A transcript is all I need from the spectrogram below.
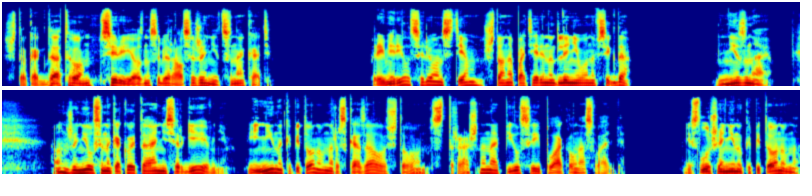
что когда-то он серьезно собирался жениться на Кате. Примирился ли он с тем, что она потеряна для него навсегда? Не знаю. Он женился на какой-то Анне Сергеевне, и Нина Капитоновна рассказала, что он страшно напился и плакал на свадьбе. И, слушая Нину Капитоновну,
